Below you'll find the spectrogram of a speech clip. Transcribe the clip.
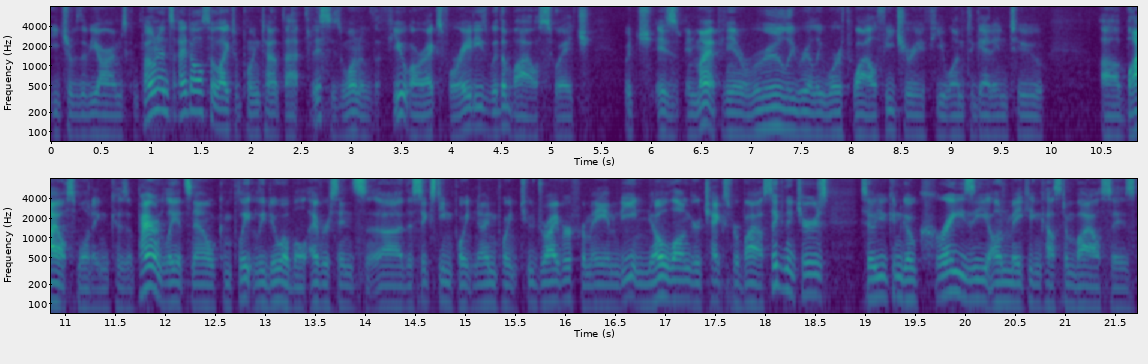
each of the VRM's components, I'd also like to point out that this is one of the few RX 480s with a BIOS switch, which is, in my opinion, a really, really worthwhile feature if you want to get into uh, BIOS modding, because apparently it's now completely doable ever since uh, the 16.9.2 driver from AMD no longer checks for BIOS signatures, so you can go crazy on making custom BIOSes,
